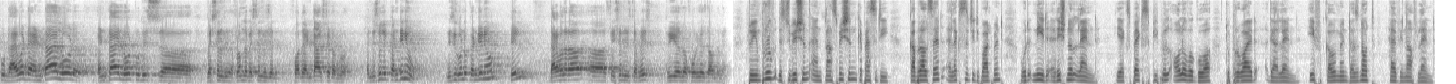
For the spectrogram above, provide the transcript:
to divert the entire load entire load to this western from the western region for the entire state of Goa and this will continue this is going to continue till Dharbandora station is established three years or four years down the line. To improve distribution and transmission capacity, Cabral said electricity department would need additional land. He expects people all over Goa to provide their land if government does not have enough land.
